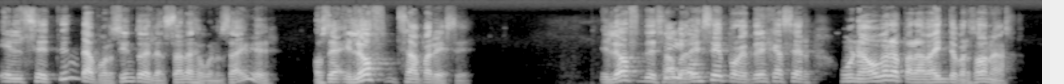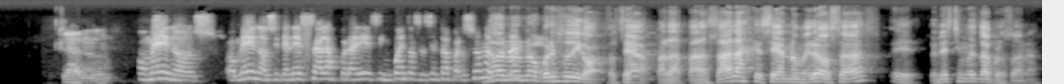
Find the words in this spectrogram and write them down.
el 70% de las salas de Buenos Aires, o sea, el off desaparece. El off desaparece porque tenés que hacer una obra para 20 personas. Claro, ¿no? O menos, o menos. Si tenés salas por ahí de 50, 60 personas. No, no, no, por eso digo, o sea, para, para salas que sean numerosas, eh, tenés 50 personas.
